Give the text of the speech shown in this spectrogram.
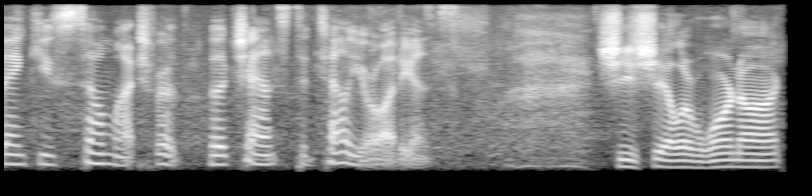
Thank you so much for, for the chance to tell your audience. She's Sheila Warnock,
